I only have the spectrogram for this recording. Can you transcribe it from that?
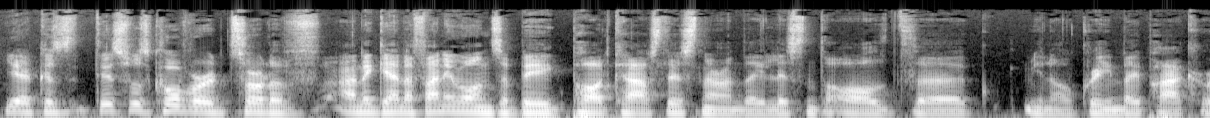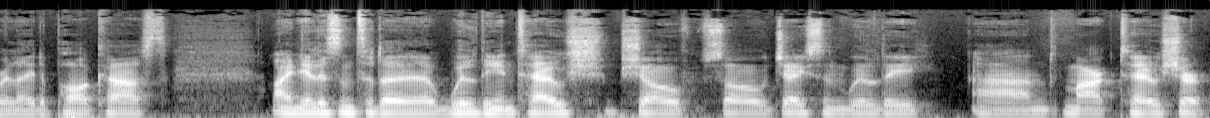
Yeah, because this was covered sort of, and again, if anyone's a big podcast listener and they listen to all the you know Green Bay Packer related podcasts, and you listen to the Wildy and Tausch show, so Jason Wildy and Mark Tauscher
